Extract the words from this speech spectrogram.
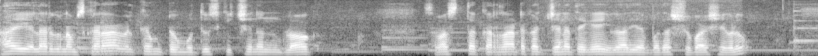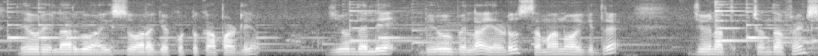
ಹಾಯ್ ಎಲ್ಲರಿಗೂ ನಮಸ್ಕಾರ. Welcome to Muddu's kitchen and blog ಸಮಸ್ತ ಕರ್ನಾಟಕ ಜನತೆಗೆ ಯುಗಾದಿ ಹಬ್ಬದ ಶುಭಾಶಯಗಳು. ದೇವರು ಎಲ್ಲರಿಗೂ ಆಯುಸ್ಸು ಆರೋಗ್ಯ ಕೊಟ್ಟು ಕಾಪಾಡಲಿ. ಜೀವನದಲ್ಲಿ ಬೇವು ಬೆಲ್ಲ ಎರಡು ಸಮಾನವಾಗಿದ್ದರೆ ಜೀವನ ಚಂದ ಫ್ರೆಂಡ್ಸ್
